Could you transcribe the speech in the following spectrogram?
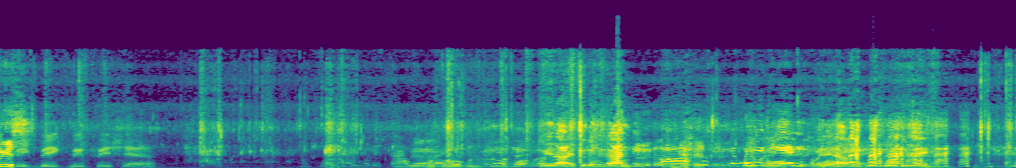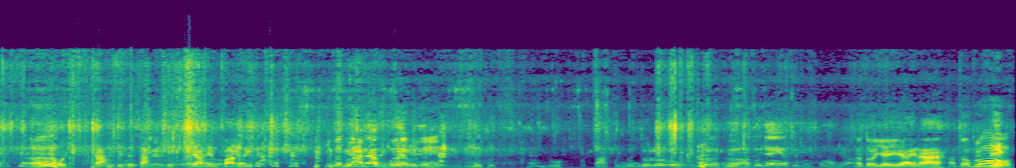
fish. Big, big, big fish, yeah. ไม่ได้ตัวนึงกันอ๋อยังไม่ได้กินเอาไปได้ละตัวตัวใหญ่โอ้ยด่างเป็นจะสั่งดิอย่าให้มันปักดิ มันตามกูเลย นี่ปักหนูเอาตัวใหญ่เอาตัวใหญ่ตัวใหญ่เอาตัวใหญ่ๆนะเอาตัวโอ้บิ๊ก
